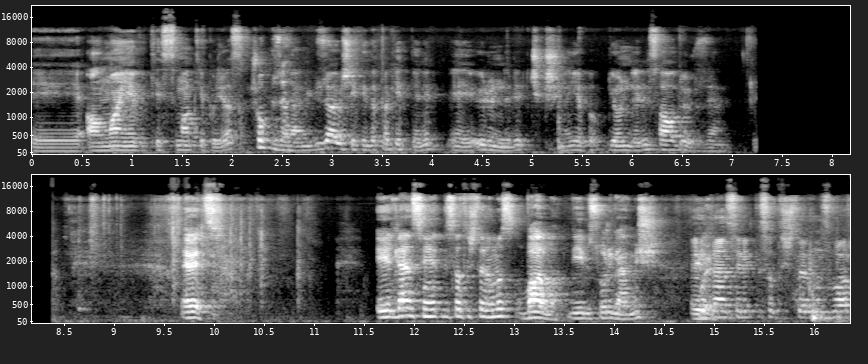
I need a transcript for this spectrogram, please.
E, Almanya'ya bir teslimat yapacağız. Çok güzel. Yani güzel bir şekilde paketlenip e, ürünleri çıkışını yapıp gönderim sağlıyoruz yani. Evet. Elden senetli satışlarımız var mı diye bir soru gelmiş. Buyurun. Elden senetli satışlarımız var.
